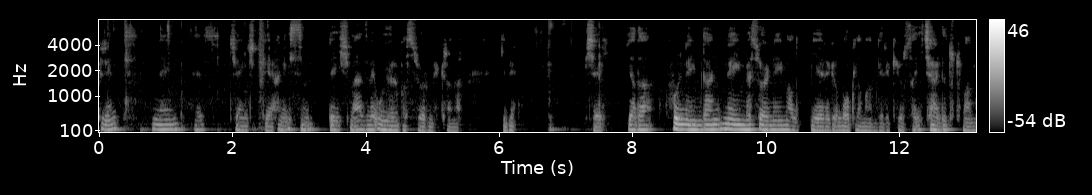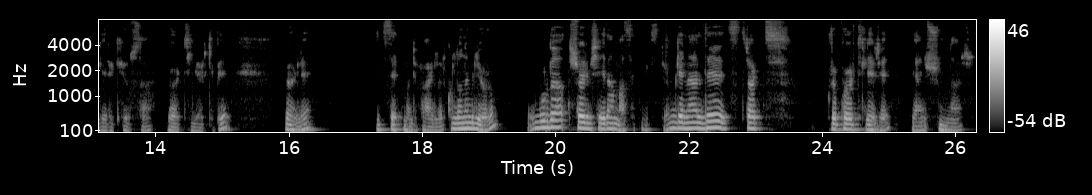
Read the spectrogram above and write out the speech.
Print name has changed diye hani isim değişmez ve uyarı basıyorum ekrana gibi bir şey. Ya da full name'den name ve surname alıp bir yere loglamam gerekiyorsa, içeride tutmam gerekiyorsa birth year gibi böyle git set modifier'ları kullanabiliyorum. Burada şöyle bir şeyden bahsetmek istiyorum. Genelde struct property'leri yani şunlar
